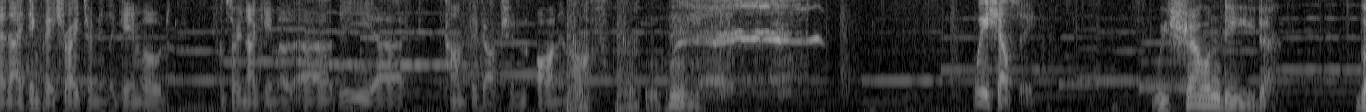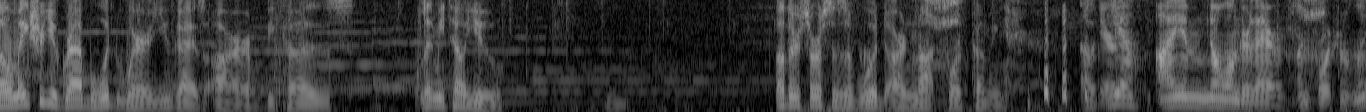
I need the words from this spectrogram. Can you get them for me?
And I think they tried turning the game mode. I'm sorry, not game mode. Uh, the uh, config option on and off. hmm We shall see. We shall indeed. Though, make sure you grab wood where you guys are, because let me tell you, other sources of wood are not forthcoming. Oh dear. yeah, I am no longer there, unfortunately.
